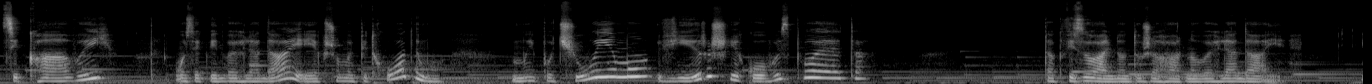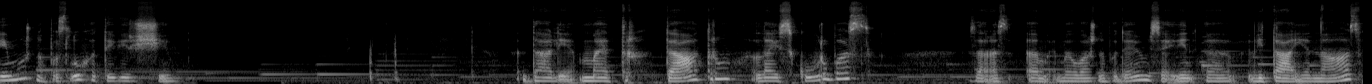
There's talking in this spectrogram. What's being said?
цікавий. Ось як він виглядає. Якщо ми підходимо, ми почуємо вірш якогось поета. Так візуально дуже гарно виглядає. І можна послухати вірші. Далі метр театру Лесь Курбас. Зараз е, ми уважно подивимося. Він е, вітає нас,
